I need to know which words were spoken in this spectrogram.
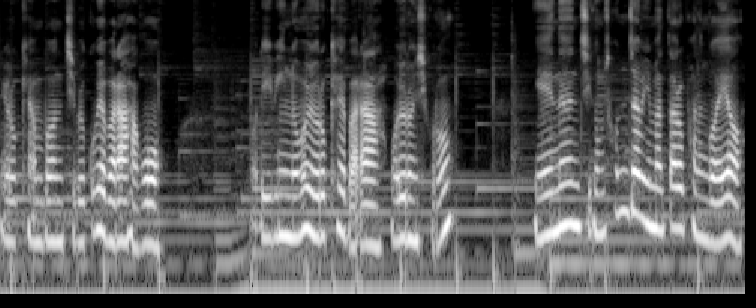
이렇게 한번 집을 꾸며봐라 하고 뭐 리빙룸을 이렇게 해봐라 뭐 이런 식으로. 얘는 지금 손잡이만 따로 파는 거예요.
